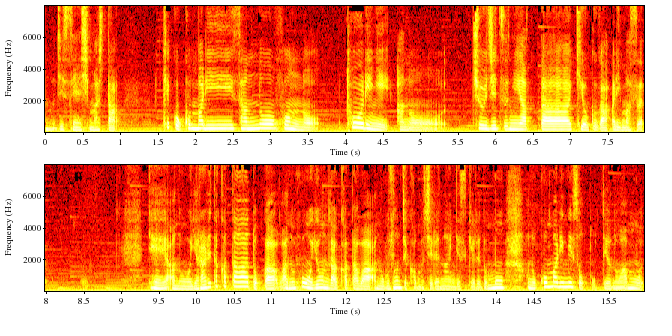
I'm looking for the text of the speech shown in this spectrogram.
あの実践しました結構こんまりさんの本の通りにあの忠実にやった記憶があります。であのやられた方とかあの本を読んだ方はあのご存知かもしれないんですけれどもあのこんまりメソッドっていうのはもう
